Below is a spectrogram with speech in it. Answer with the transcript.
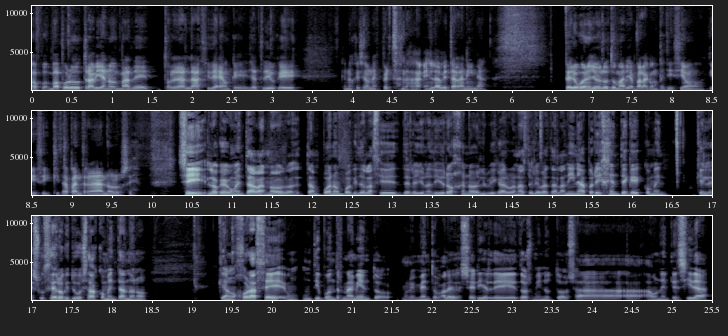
va, por otra vía, ¿no? Más de tolerar la acidez, aunque ya te digo que, no es que sea un experto en la, betalanina. Pero bueno, yo lo tomaría para la competición. Quizá para entrenar no lo sé. Sí, lo que comentabas, ¿no? Tampona un poquito la acidez del iono de hidrógeno, el bicarbonato y la betalanina, pero hay gente que, que le sucede lo que tú estabas comentando, ¿no? Que a lo mejor hace un, tipo de entrenamiento, me lo invento, ¿vale? Series de dos minutos a, una intensidad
